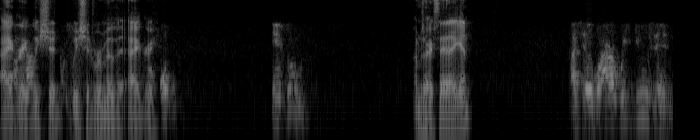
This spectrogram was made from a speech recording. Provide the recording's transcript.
I agree. We should we should remove it. I agree. In food. I'm sorry. Say that again. I said, why are we using,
